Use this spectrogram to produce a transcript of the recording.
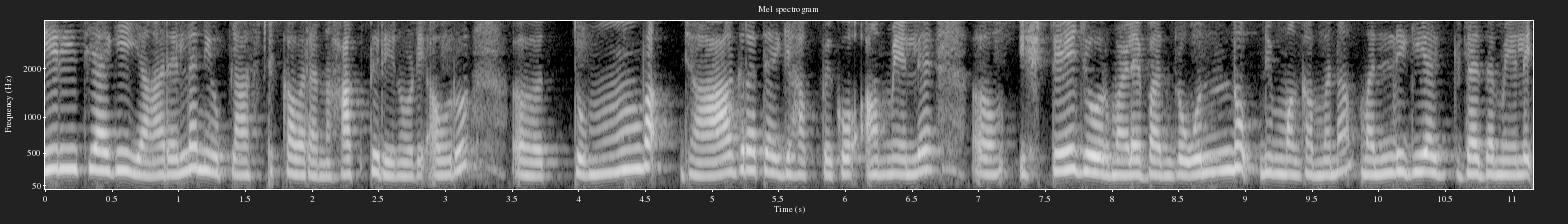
ಈ ರೀತಿಯಾಗಿ ಯಾರೆಲ್ಲ ನೀವು ಪ್ಲಾಸ್ಟಿಕ್ ಕವರನ್ನು ಹಾಕ್ತೀರಿ ನೋಡಿ, ಅವರು ತುಂಬ ಜಾಗ್ರತೆಯಾಗಿ ಹಾಕಬೇಕು. ಆಮೇಲೆ ಇಷ್ಟೇ ಜೋರು ಮಳೆ ಬಂದರೂ ಒಂದು ನಿಮ್ಮ ಗಮನ ಮಲ್ಲಿಗೆಯ ಗಿಡದ ಮೇಲೆ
